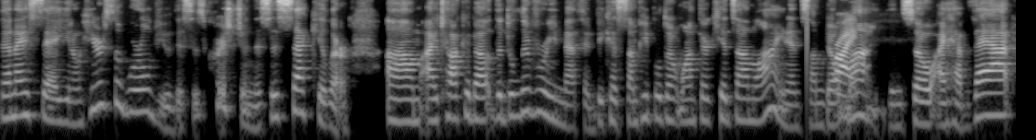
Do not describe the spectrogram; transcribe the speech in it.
Then I say, you know, here's the worldview. This is Christian. This is secular. Um, I talk about the delivery method because some people don't want their kids online and some don't right. mind. And so I have that.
